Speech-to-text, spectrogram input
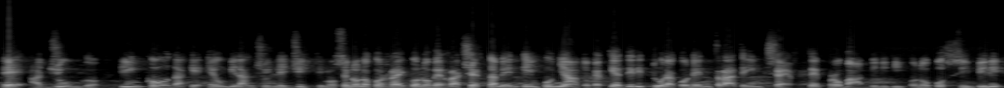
E aggiungo in coda che è un bilancio illegittimo, se non lo correggono verrà certamente impugnato perché addirittura con entrate incerte, probabili dicono, possibili,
